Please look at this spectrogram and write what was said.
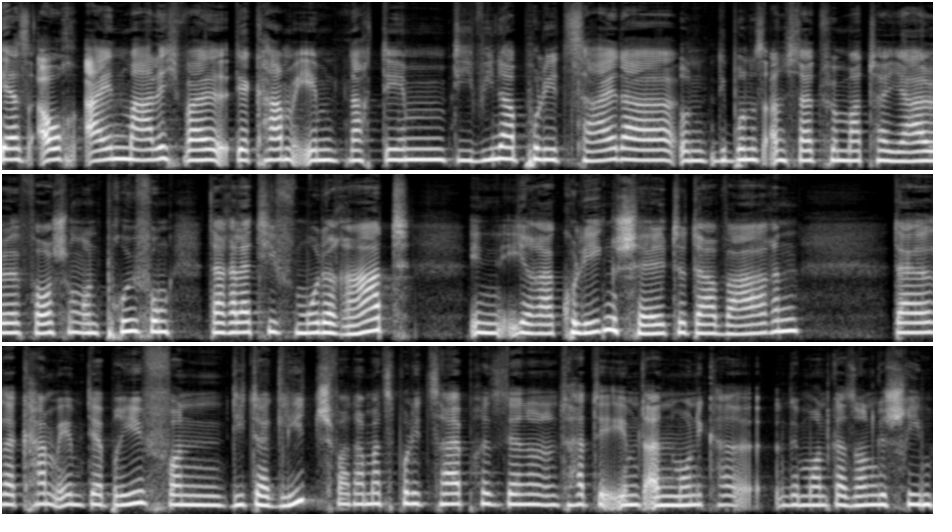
der ist auch einmalig, weil der kam eben, nachdem die Wiener Polizei da und die Bundesanstalt für Materialforschung und Prüfung da relativ moderat in ihrer Kollegenschelte da waren. Da, da, kam eben der Brief von Dieter Glitsch, war damals Polizeipräsident und hatte eben an Monika de Montgazon geschrieben,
